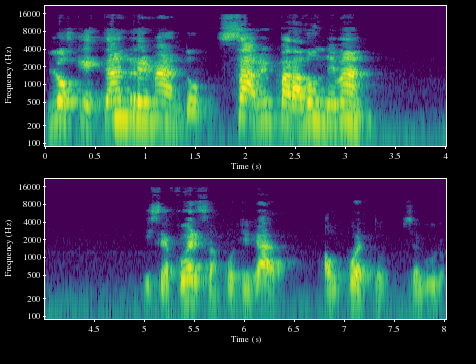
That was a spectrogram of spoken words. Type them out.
los que están remando saben para dónde van. Y se esfuerzan por llegar a un puerto seguro.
